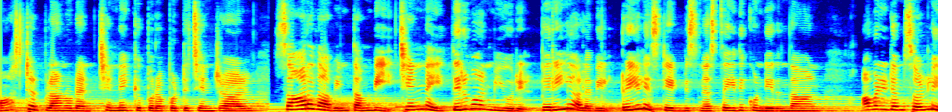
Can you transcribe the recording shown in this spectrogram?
மாஸ்டர் பிளானுடன் சென்னைக்கு புறப்பட்டு சென்றாள். சாரதாவின் தம்பி சென்னை திருவான்மியூரில் பெரிய அளவில் ரியல் எஸ்டேட் பிசினஸ் செய்து கொண்டிருந்தான். அவனிடம் சொல்லி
